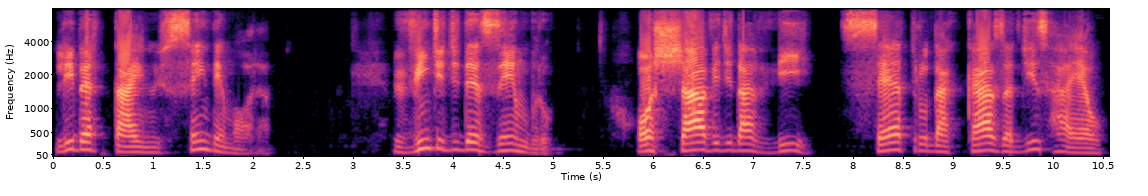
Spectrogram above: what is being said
libertai-nos sem demora. 20 de dezembro, ó chave de Davi, cetro da casa de Israel,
